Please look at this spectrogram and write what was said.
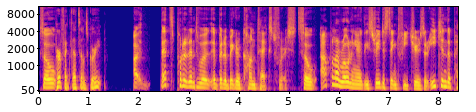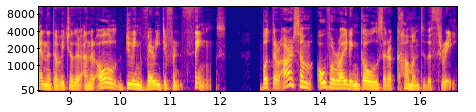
so Perfect. That sounds great. I, let's put it into a, a bit of bigger context first. So, Apple are rolling out these three distinct features. They're each independent of each other and they're all doing very different things. But there are some overriding goals that are common to the three.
